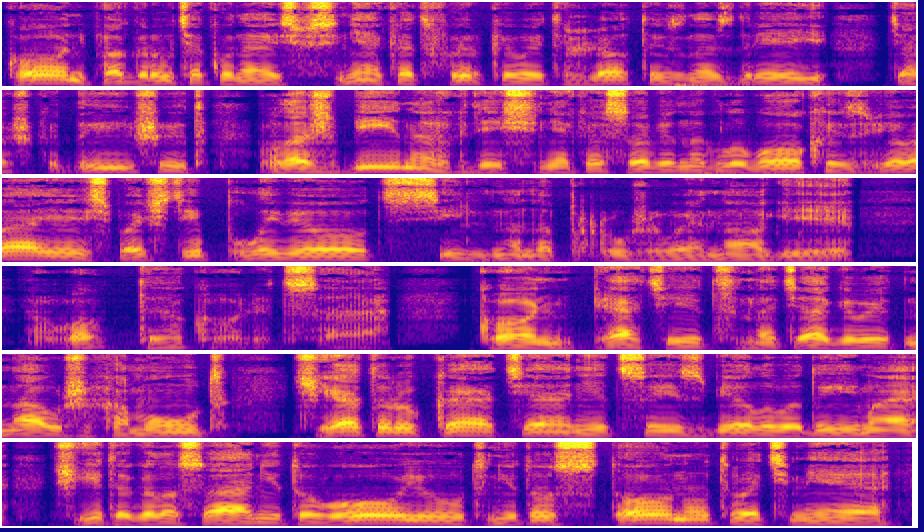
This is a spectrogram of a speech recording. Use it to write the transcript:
конь, по грудь окунаясь в снег, отфыркивает лед из ноздрей, тяжко дышит, в ложбинах, где снег особенно глубок, извиваясь, почти плывет, сильно напруживая ноги. Вот и околица. Конь пятит, натягивает на уши хомут, чья-то рука тянется из белого дыма, чьи-то голоса не то воют, не то стонут во тьме —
